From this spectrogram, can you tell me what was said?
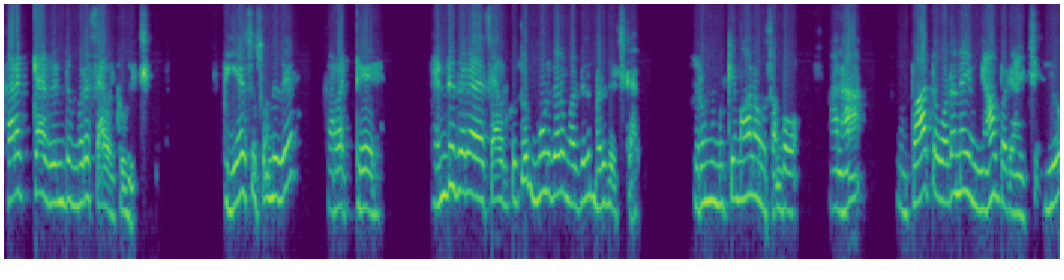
கரெக்டா ரெண்டு முறை சேவல் கூவிச்சு இப்ப இயேசு சொன்னது கரெக்டு ரெண்டு தடவை சேவல் கொடுத்து மூணு தடவை மறுதலி மறுதளிச்சிட்டாரு இது ரொம்ப முக்கியமான ஒரு சம்பவம். ஆனால் இவன் பார்த்த உடனே இவன் ஞாபகம் ஆயிடுச்சு. ஐயோ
